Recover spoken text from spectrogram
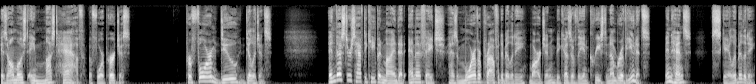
is almost a must have before purchase. Perform due diligence. Investors have to keep in mind that MFH has more of a profitability margin because of the increased number of units, and hence, scalability.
